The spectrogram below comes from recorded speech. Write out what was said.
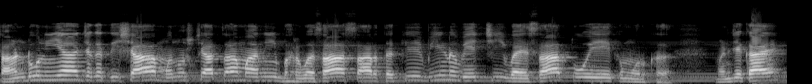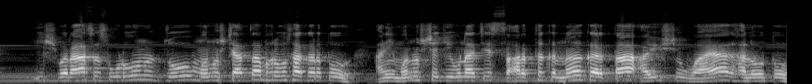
सांडूनिया जगदिशा मनुष्याचा मानी भरवसा सार्थके वीण वेची वैसा तो एक मूर्ख. म्हणजे काय? ईश्वरास सोडून जो मनुष्याचा भरोसा करतो आणि मनुष्य जीवनाचे सार्थक न करता आयुष्य वाया घालवतो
